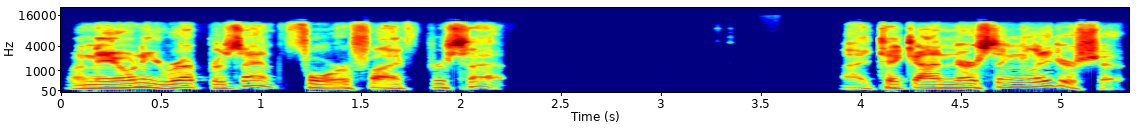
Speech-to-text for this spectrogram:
when they only represent four or 5%. I take on nursing leadership,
